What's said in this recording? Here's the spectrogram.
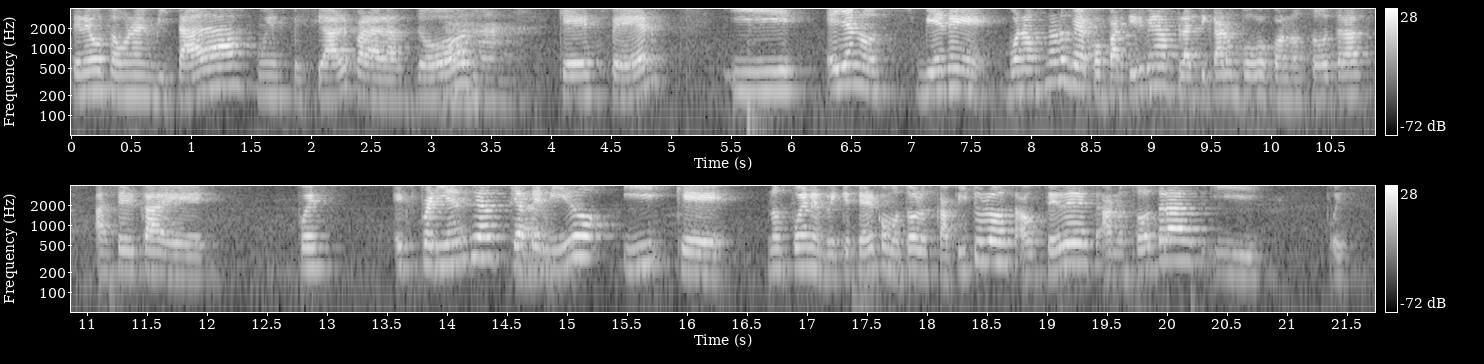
tenemos a una invitada muy especial para las dos, que es Fer. Y ella nos viene, bueno, no nos voy a compartir, viene a platicar un poco con nosotras acerca de, pues, experiencias que ha tenido y que nos pueden enriquecer como todos los capítulos, a ustedes, a nosotras y pues...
